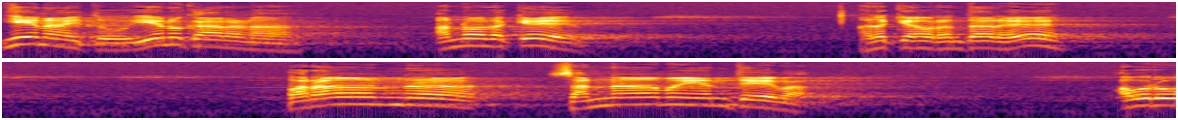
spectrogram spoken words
ಏನಾಯಿತು? ಏನು ಕಾರಣ? ಅನ್ನೋದಕ್ಕೆ ಅದಕ್ಕೆ ಅವರಂತಾರೆ ಪರಾನ್ನ ಸನ್ನಾಮಯಂತೇವ. ಅವರು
